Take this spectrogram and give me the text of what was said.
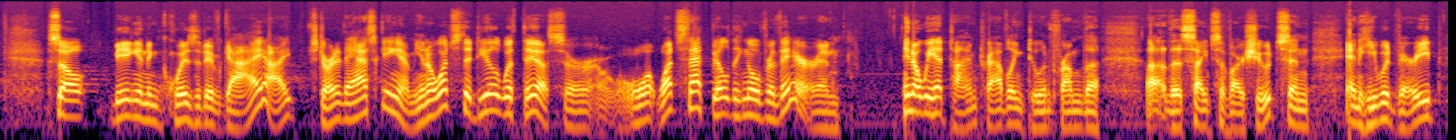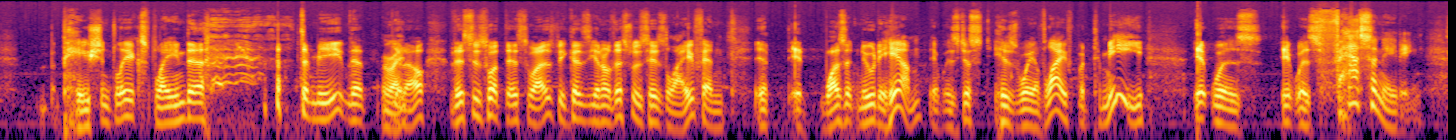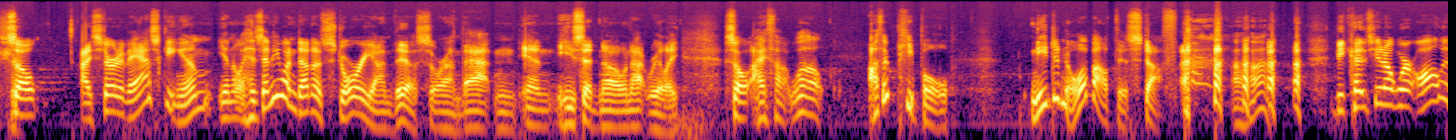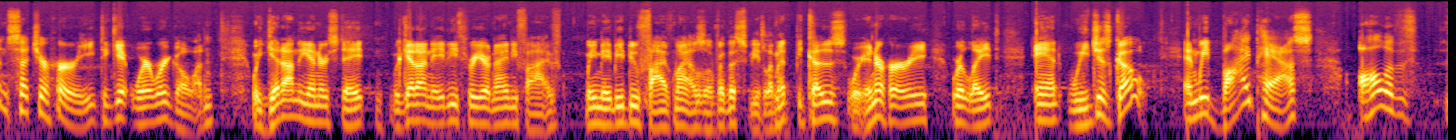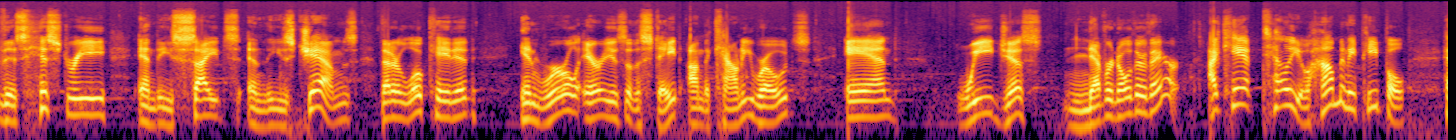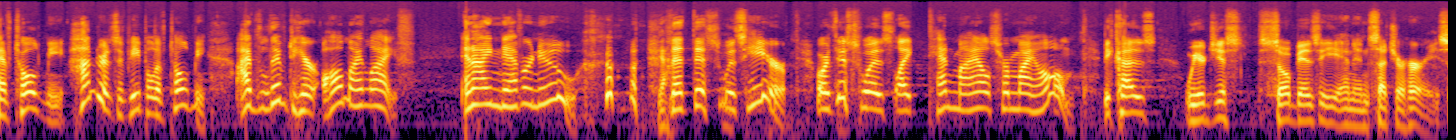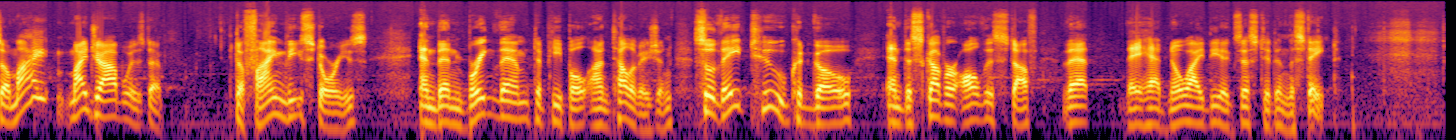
So, being an inquisitive guy, I started asking him, you know, what's the deal with this? Or what's that building over there? And you know, we had time traveling to and from the uh, the sites of our shoots, and and he would very patiently explain to to me that right. you know this is what this was because you know this was his life and it it wasn't new to him it was just his way of life but to me it was it was fascinating sure. so I started asking him, you know, has anyone done a story on this or on that? And, and he said, no, not really. So I thought, well, other people need to know about this stuff. uh-huh. because, you know, we're all in such a hurry to get where we're going. We get on the interstate, we get on 83 or 95, we maybe do five miles over the speed limit because we're in a hurry, we're late, and we just go. And we bypass all of this history and these sites and these gems that are located in rural areas of the state on the county roads, and we just never know they're there. I can't tell you how many people have told me, hundreds of people have told me, I've lived here all my life. And I never knew yeah. that this was here or this was like 10 miles from my home because we're just so busy and in such a hurry. So my my job was to to find these stories and then bring them to people on television so they too could go and discover all this stuff that they had no idea existed in the state.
